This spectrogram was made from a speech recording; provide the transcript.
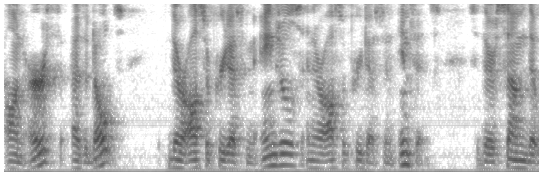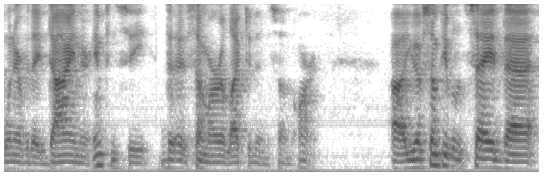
on earth as adults, there are also predestined angels and there are also predestined infants. So there are some that whenever they die in their infancy, some are elected and some aren't. Uh, you have some people that say that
